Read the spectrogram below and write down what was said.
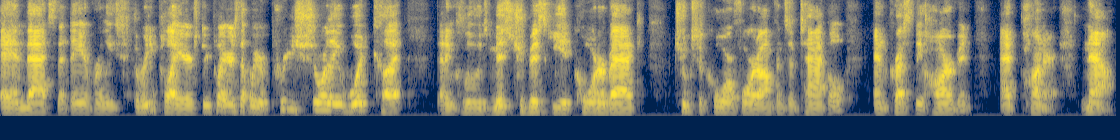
and that's that they have released three players, three players that we were pretty sure they would cut that includes Mitch Trubisky at quarterback, Chuks Okorafor at offensive tackle, and Pressley Harvin at punter. Now,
